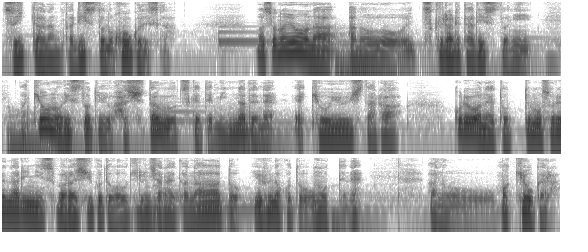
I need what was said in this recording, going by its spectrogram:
ツイッターなんかリストの宝庫ですが、まあ、そのようなあの作られたリストに今日のリストというハッシュタグをつけてみんなでね共有したらこれはねとってもそれなりに素晴らしいことが起きるんじゃないかなというふうなことを思ってねあの、まあ、今日から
